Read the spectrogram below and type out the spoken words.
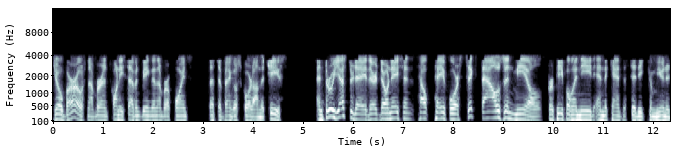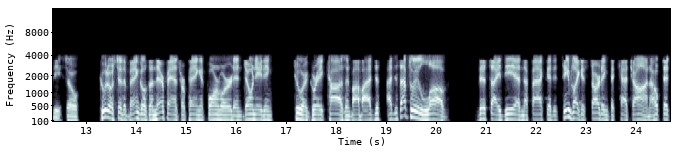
Joe Burrow's number and 27 being the number of points that the Bengals scored on the Chiefs. And through yesterday, their donations helped pay for 6,000 meals for people in need in the Kansas City community. So kudos to the Bengals and their fans for paying it forward and donating to a great cause. And Bob, I just, I just absolutely love this idea and the fact that it seems like it's starting to catch on. I hope that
